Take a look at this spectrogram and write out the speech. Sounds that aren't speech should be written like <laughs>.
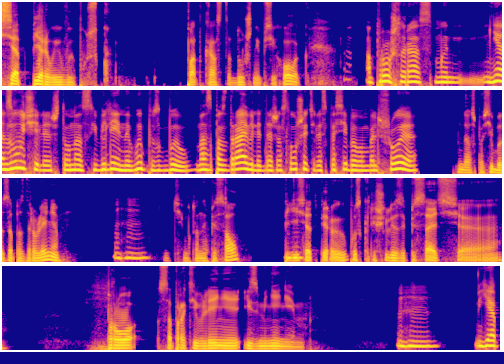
51 выпуск подкаста «Душный психолог». А прошлый раз мы не озвучили, что у нас юбилейный выпуск был. Нас поздравили даже слушатели. Спасибо вам большое. Да, спасибо за поздравления Мгм. тем, кто написал. 51 выпуск решили записать э, про сопротивление изменениям. Мгм. Я,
